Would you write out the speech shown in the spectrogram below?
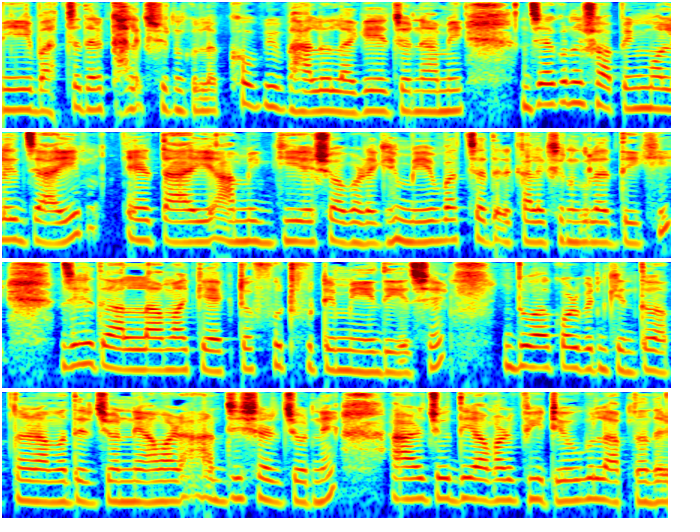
মেয়ে বাচ্চাদের কালেকশনগুলো খুবই ভালো লাগে, এর জন্য আমি যে কোনো শপিং মলে যাই তাই আমি গিয়ে সবার আগে মেয়ে বাচ্চাদের কালেকশনগুলো দেখি। যেহেতু আল্লাহ আমাকে একটা ফুটফুটে মেয়ে দিয়েছে দোয়া করবেন কিন্তু আপনারা আমাদের জন্য, আমার আদ্রিসার জন্যে। আর যদি আমার ভিডিওগুলো আপনাদের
